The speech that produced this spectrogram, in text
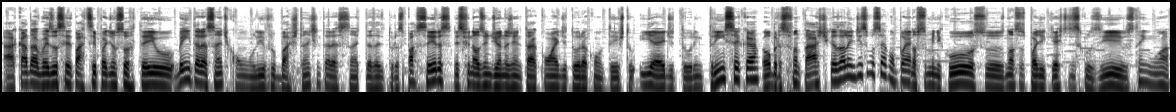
A cada mês você participa de um sorteio bem interessante, com um livro bastante interessante das editoras parceiras. Nesse finalzinho de ano a gente tá com a editora Contexto e a editora Intrínseca. Obras fantásticas. Além disso, você acompanha nossos minicursos, nossos podcasts exclusivos. Tem uma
